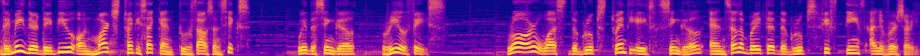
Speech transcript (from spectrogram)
They made their debut on March 22, 2006, with the single Real Face. Roar was the group's 28th single and celebrated the group's 15th anniversary.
